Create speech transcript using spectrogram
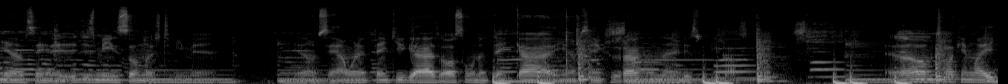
you know what I'm saying? It, it just means so much to me, man. You know what I'm saying? I want to thank you guys. Also want to thank God. You know what I'm saying? Because without Him, none of this would be possible. And I'm talking like,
